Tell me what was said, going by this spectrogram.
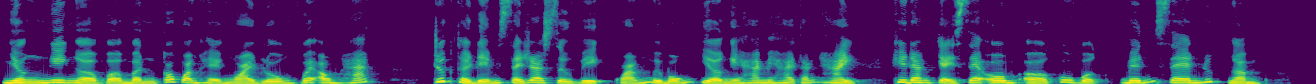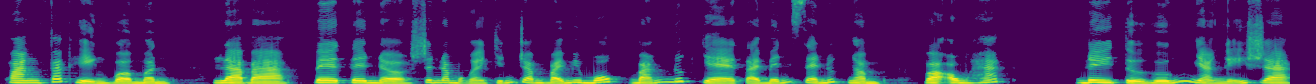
nhận nghi ngờ vợ mình có quan hệ ngoài luồng với ông Hát. Trước thời điểm xảy ra sự việc khoảng 14 giờ ngày 22 tháng 2, khi đang chạy xe ôm ở khu vực bến xe nước ngầm, Hoàng phát hiện vợ mình là bà PTN sinh năm 1971 bán nước chè tại bến xe nước ngầm và ông Hát đi từ hướng nhà nghỉ ra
